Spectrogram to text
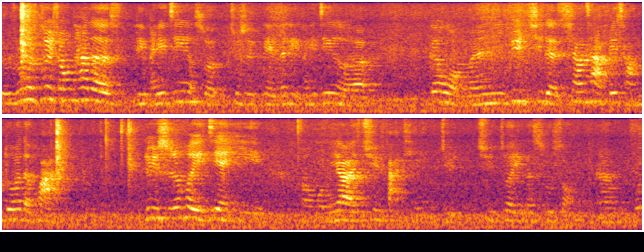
就如果最终他的理赔金所就是给的理赔金额跟我们预期的相差非常多的话，律师会建议，呃，我 们要去法庭去去做一个诉讼，嗯、不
